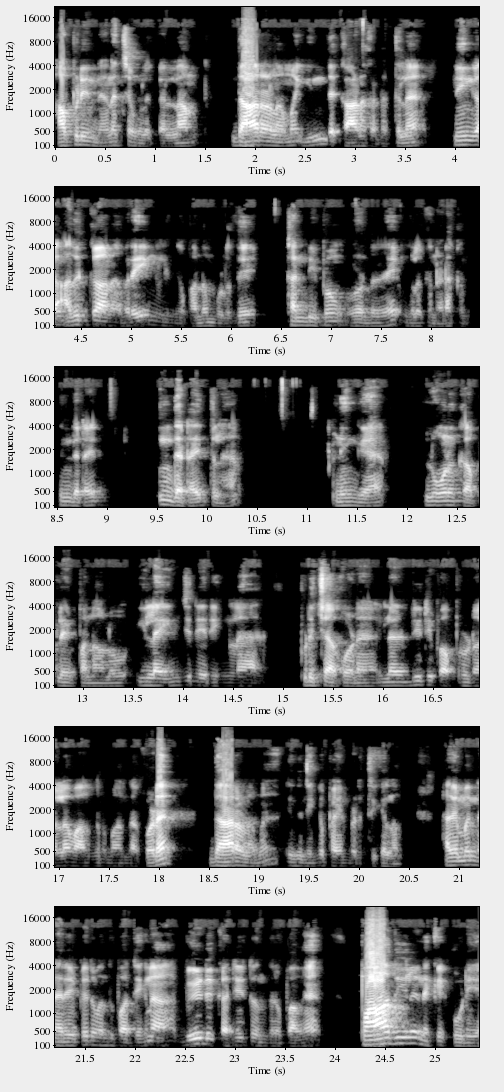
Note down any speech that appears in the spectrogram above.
அப்படின்னு நினச்சவங்களுக்கெல்லாம் எல்லாம் இந்த காலகட்டத்தில் நீங்கள் அதுக்கான விரயங்கள் நீங்கள் பண்ணும் பொழுது கண்டிப்பாக உடனே உங்களுக்கு நடக்கும். இந்த டை இந்த டயத்தில் நீங்கள் லோனுக்கு அப்ளை பண்ணாலோ இல்லை இன்ஜினியரிங்கில் பிடிச்சா கூட இல்லை டிடிபி அப்ரூவ்டெல்லாம் வாங்குற மாதிரி கூட தாராளமாக இது நீங்கள் பயன்படுத்திக்கலாம். அதே மாதிரி நிறைய பேர் வந்து பார்த்தீங்கன்னா வீடு கட்டிட்டு இருந்திருப்பாங்க பாதியில நிற்கக்கூடிய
